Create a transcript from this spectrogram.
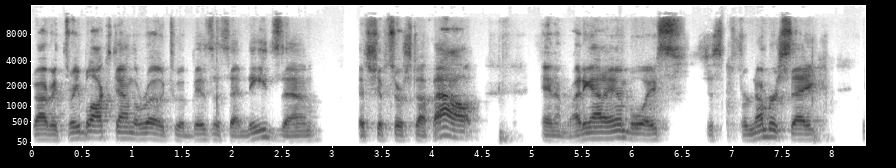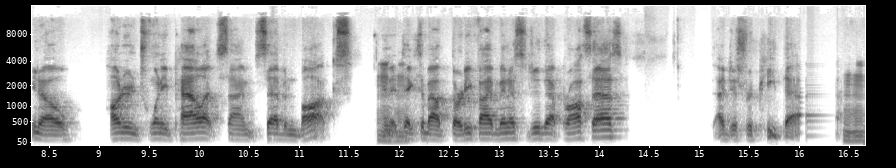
driving three blocks down the road to a business that needs them, that ships their stuff out, and I'm writing out an invoice just for numbers' sake, you know, 120 pallets times seven bucks. Mm-hmm. And it mm-hmm. takes about 35 minutes to do that process. I just repeat that mm-hmm.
